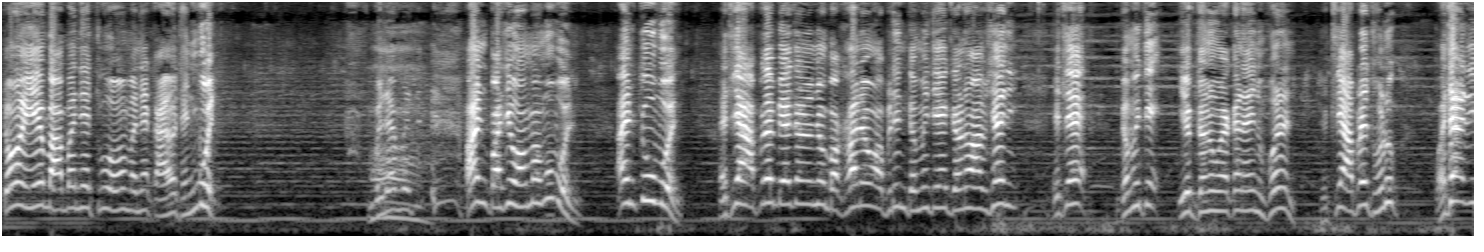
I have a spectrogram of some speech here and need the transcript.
તો એ બાબાને તું હવે મને કાયો થઈને બોલ. બરાબર? છે? અને પછી હોમાં હું બોલું? અને તું બોલ. એટલે આપણે બે જણાનો બખાડો વાપરીને ગમે તે એક જણો આવશે ને. એટલે ગમે તે એક જણો એકણ આવીને ઊભો રહે ને. એટલે આપણે થોડુંક વધારે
